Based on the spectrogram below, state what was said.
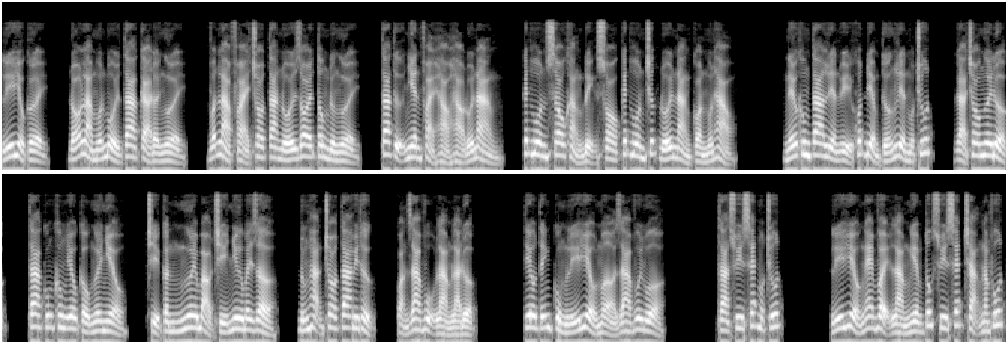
Lý hiểu cười, đó là muốn bồi ta cả đời người, vẫn là phải cho ta nối roi tông đường người, ta tự nhiên phải hảo hảo đối nàng, kết hôn sau khẳng định so kết hôn trước đối nàng còn muốn hảo. Nếu không ta liền ủy khuất điểm tướng liền một chút, gả cho ngươi được, ta cũng không yêu cầu ngươi nhiều, chỉ cần ngươi bảo trì như bây giờ, đúng hạn cho ta huy thực, quản gia vụ làm là được. Tiêu tĩnh cùng Lý Hiểu mở ra vui đùa. Ta suy xét một chút. Lý Hiểu nghe vậy làm nghiêm túc suy xét trạng 5 phút,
